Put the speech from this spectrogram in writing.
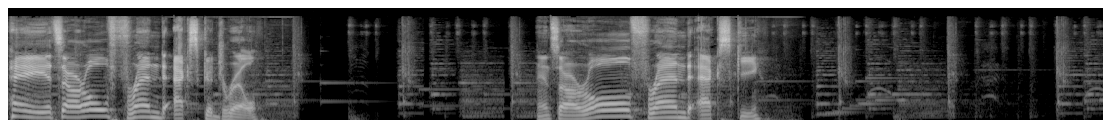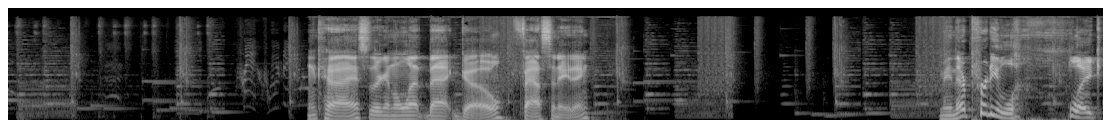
Hey, it's our old friend Excadrill. It's our old friend Exky. Okay, so they're gonna let that go. Fascinating. I mean, they're pretty like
